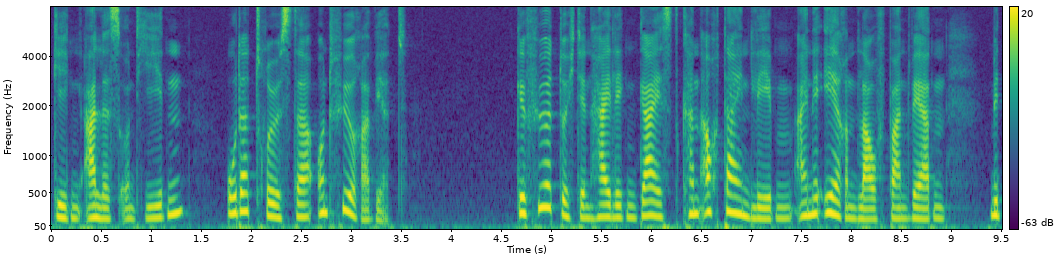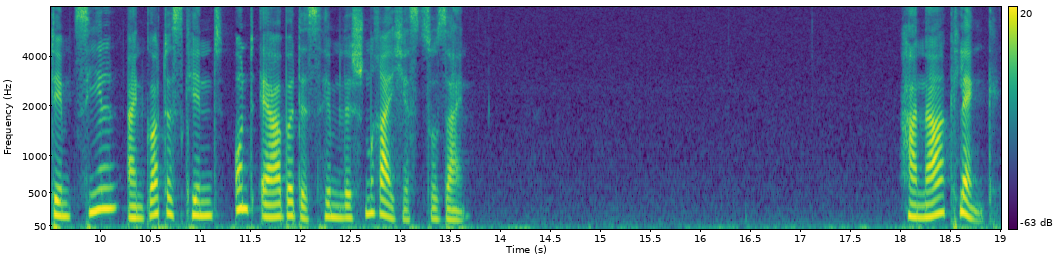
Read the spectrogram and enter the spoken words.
gegen alles und jeden oder Tröster und Führer wird. Geführt durch den Heiligen Geist kann auch dein Leben eine Ehrenlaufbahn werden, mit dem Ziel, ein Gotteskind und Erbe des himmlischen Reiches zu sein. Hanna Klenk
